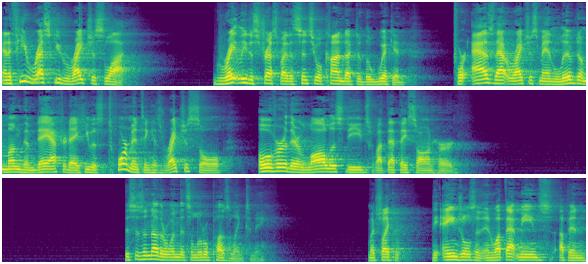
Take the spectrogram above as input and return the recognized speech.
And if he rescued righteous Lot, greatly distressed by the sensual conduct of the wicked, for as that righteous man lived among them day after day, he was tormenting his righteous soul over their lawless deeds, what that they saw and heard. This is another one that's a little puzzling to me. Much like the angels and, and what that means up in,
